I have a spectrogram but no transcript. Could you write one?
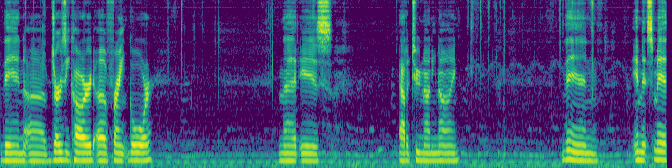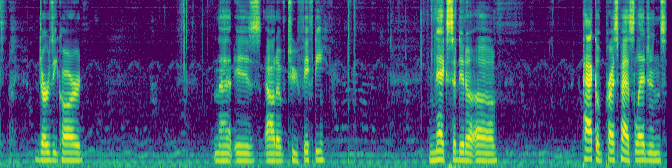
Then uh, jersey card of frank gore. And that is out of 2.99 then Emmitt Smith jersey card. And that is out of 250 next i did a, a pack of Press Pass Legends.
